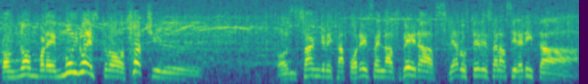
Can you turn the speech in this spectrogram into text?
con nombre muy nuestro, Xochitl. Con sangre japonesa en las venas, vean ustedes a la sirenita.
